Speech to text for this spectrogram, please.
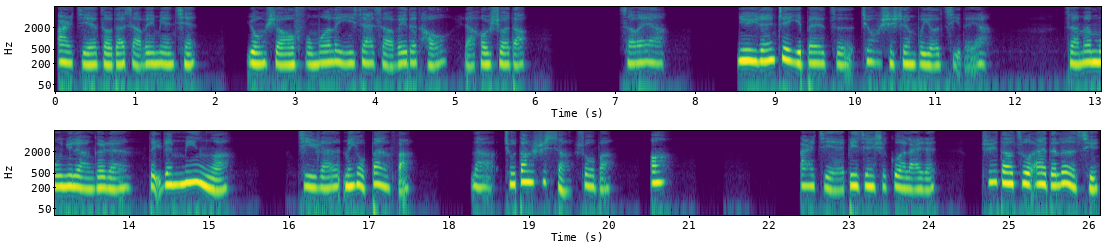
二姐走到小薇面前，用手抚摸了一下小薇的头，然后说道：“小薇啊，女人这一辈子就是身不由己的呀，咱们母女两个人得认命啊。既然没有办法，那就当是享受吧。啊，二姐毕竟是过来人。”知道做爱的乐趣，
